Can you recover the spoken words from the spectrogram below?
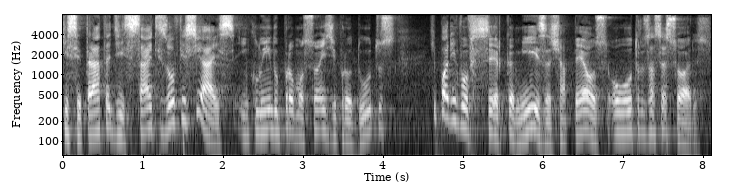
que se trata de sites oficiais, incluindo promoções de produtos que podem ser camisas, chapéus ou outros acessórios,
